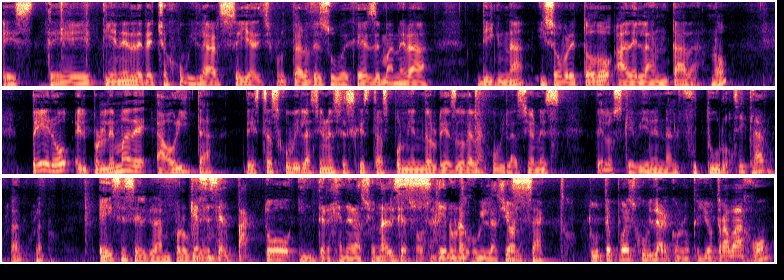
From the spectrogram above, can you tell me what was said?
este, tiene el derecho a jubilarse y a disfrutar de su vejez de manera digna y sobre todo adelantada, ¿no? Pero el problema de ahorita de estas jubilaciones es que estás poniendo el riesgo de las jubilaciones de los que vienen al futuro. Sí, claro, claro, claro. Ese es el gran problema. ese es el pacto intergeneracional que Exacto, sostiene una jubilación. Exacto. Tú te puedes jubilar con lo que yo trabajo,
